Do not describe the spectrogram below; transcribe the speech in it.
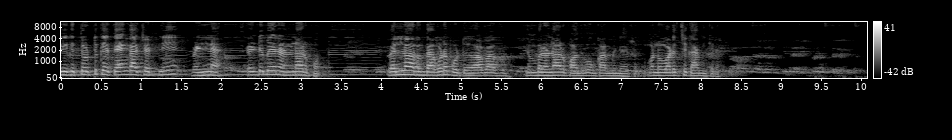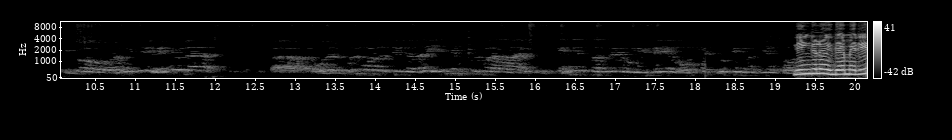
இதுக்கு தொட்டுக்க தேங்காய் சட்னி வெண்ணெய். ரெண்டுமே நல்லா இருக்கும். வெள்ளம் இருந்தால் கூட போட்டு ரொம்ப நல்லா இருக்கும். அதுவும் காம்பினேஷன் ஒன்று உடச்சி காமிக்கிறேன். நீங்களும் இதேமாரி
